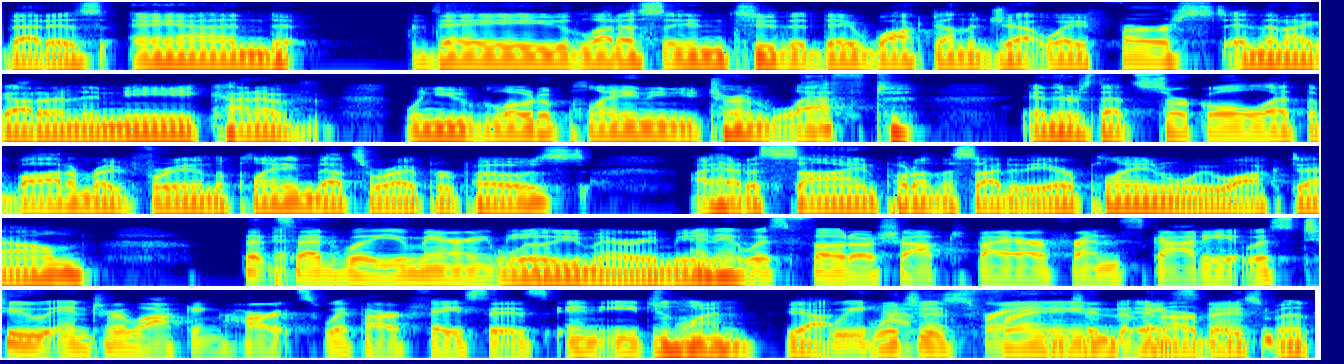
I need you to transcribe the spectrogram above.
that is. And they let us into the, they walked down the jetway first, and then I got on a knee kind of when you load a plane and you turn left, and there's that circle at the bottom right before you on the plane. That's where I proposed. I had a sign put on the side of the airplane when we walked down. That said, "Will you marry me?" Will you marry me? And it was photoshopped by our friend Scotty. It was two interlocking hearts with our faces in each Mhm. one. Yeah, We which is framed framed in in, our basement.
